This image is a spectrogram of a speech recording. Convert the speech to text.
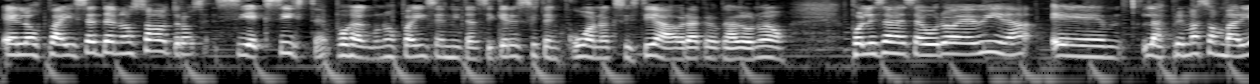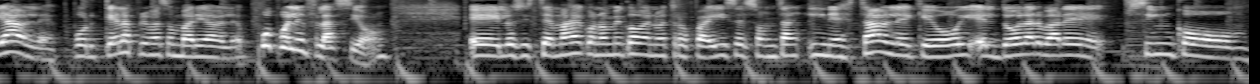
En los países de nosotros sí existe, porque en algunos países ni tan siquiera existe, en Cuba no existía, ahora creo que es algo nuevo. Pólizas de seguro de vida, eh, las primas son variables. ¿Por qué las primas son variables? Pues por la inflación. Eh, los sistemas económicos de nuestros países son tan inestables que hoy el dólar vale 5,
